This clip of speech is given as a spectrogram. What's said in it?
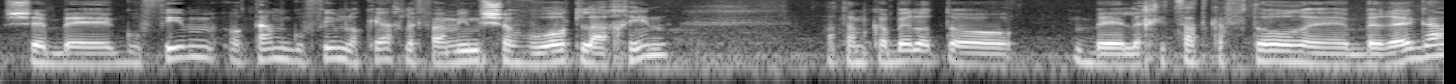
שבגופים, אותם גופים לוקח לפעמים שבועות להכין, אתה מקבל אותו בלחיצת כפתור אה, ברגע.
